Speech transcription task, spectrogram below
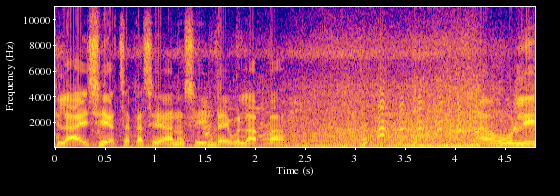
Sila IC at saka si, ano, si Inday, wala pa. Nahuli.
